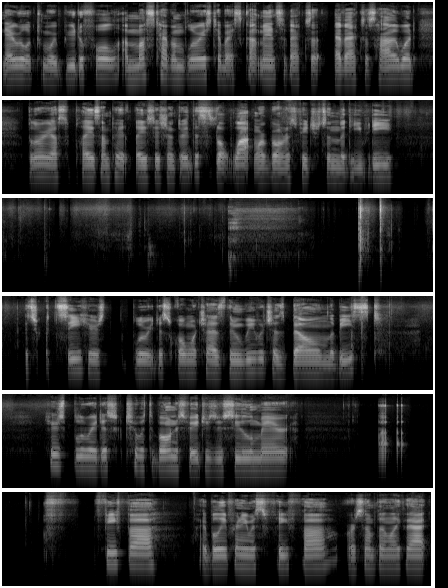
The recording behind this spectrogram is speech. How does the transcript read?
Never looked more beautiful. A must-have on Blu-ray, by Scott Mantz of, Access, of Access Hollywood. Blu-ray also plays on PlayStation 3. This is a lot more bonus features than the DVD. As you can see, here's Blu-ray Disc 1, which has the movie, which has Belle and the Beast. Here's Blu-ray Disc 2 with the bonus features. You see Lumiere, uh, FIFA, I believe her name is FIFA, or something like that.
